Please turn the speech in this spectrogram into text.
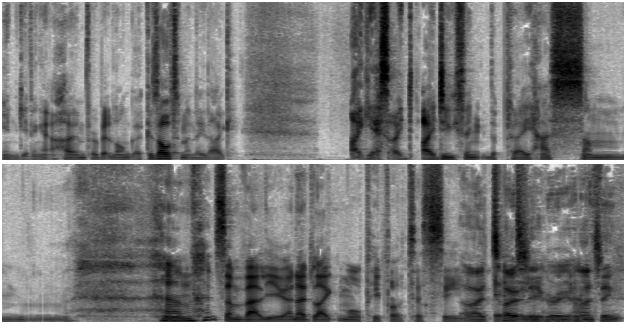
in giving it a home for a bit longer? Because ultimately, like, I guess I I do think the play has some. Um, some value, and I'd like more people to see. I it, totally you know, agree, and I think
